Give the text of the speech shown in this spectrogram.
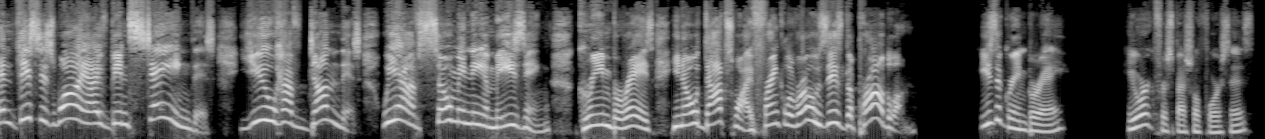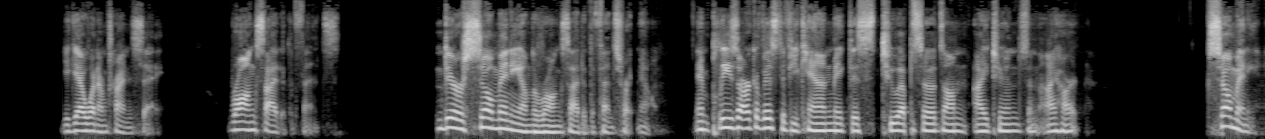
And this is why I've been saying this. You have done this. We have so many amazing Green Berets. You know, that's why Frank LaRose is the problem. He's a Green Beret. He worked for special forces. You get what I'm trying to say. Wrong side of the fence. There are so many on the wrong side of the fence right now. And please, Archivist, if you can, make this two episodes on iTunes and iHeart. So many.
